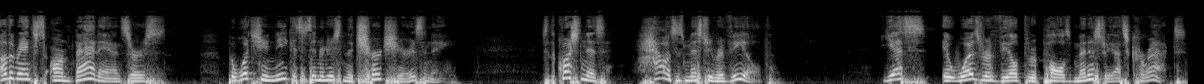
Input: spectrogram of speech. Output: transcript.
Other answers aren't bad answers, but what's unique is he's introducing the church here, isn't he? So the question is, how is this mystery revealed? Yes, it was revealed through Paul's ministry. That's correct.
